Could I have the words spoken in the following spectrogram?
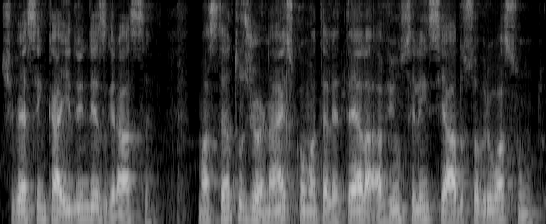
tivessem caído em desgraça, mas tanto os jornais como a Teletela haviam silenciado sobre o assunto.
